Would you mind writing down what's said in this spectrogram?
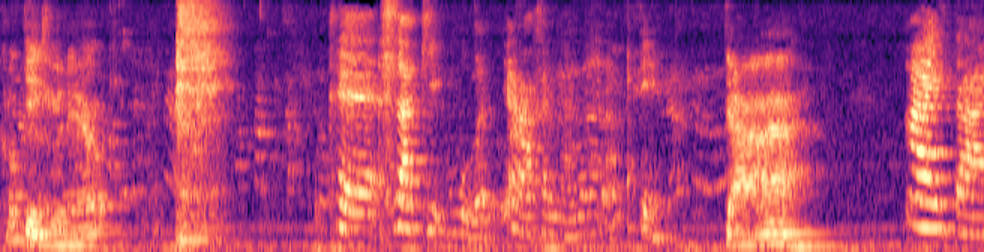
เขาเก่งอยู่แล้ว แค่สากิหมูมันยากขนาดนั้นเจ็บจ้า ตายตาย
